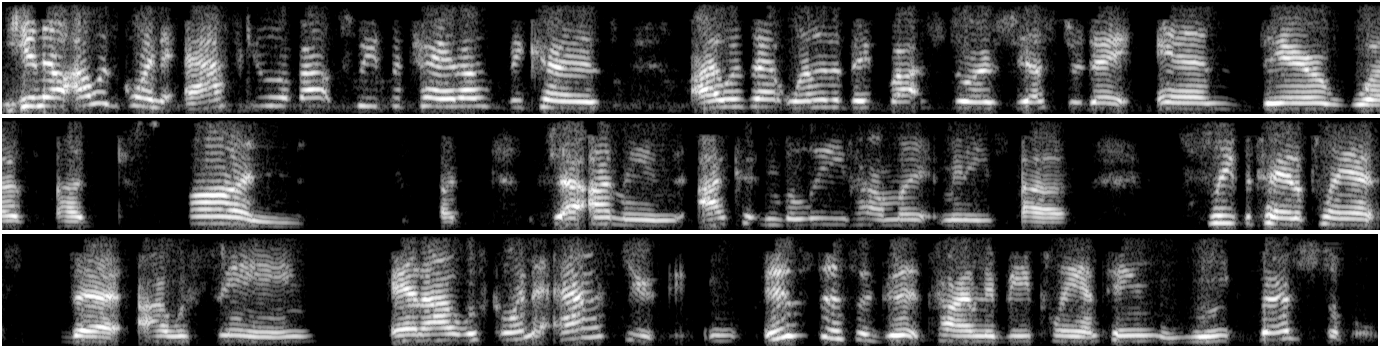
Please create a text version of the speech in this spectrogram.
You know, I was going to ask you about sweet potatoes because I was at one of the big box stores yesterday, and there was a ton. A, I mean, I couldn't believe how many, many uh, sweet potato plants that I was seeing. And I was going to ask you, is this a good time to be planting root vegetables?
